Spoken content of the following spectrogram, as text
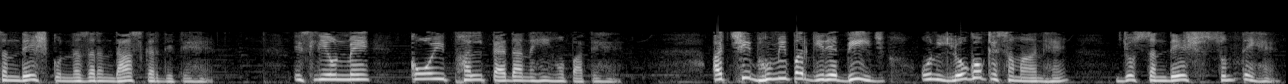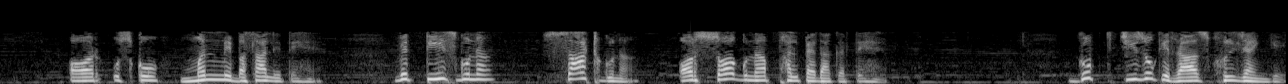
संदेश को नजरअंदाज कर देते हैं। इसलिए उनमें कोई फल पैदा नहीं हो पाते हैं। अच्छी भूमि पर गिरे बीज उन लोगों के समान हैं जो संदेश सुनते हैं और उसको मन में बसा लेते हैं। वे तीस गुना, साठ गुना और सौ गुना फल पैदा करते हैं। गुप्त चीज़ों के राज खुल जाएँगे।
